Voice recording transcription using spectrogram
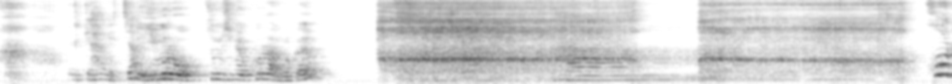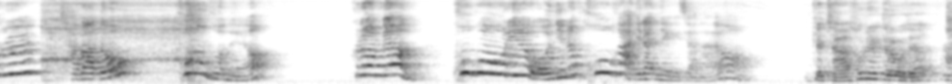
이렇게 하겠죠. 근데 입으로 숨 쉬면 코를 안 골까요? 아. 코를 잡아도 코는 거네요. 그러면 코골이의 아니란 얘기잖아요. 이렇게 자 소리를 들어보세요. 응.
